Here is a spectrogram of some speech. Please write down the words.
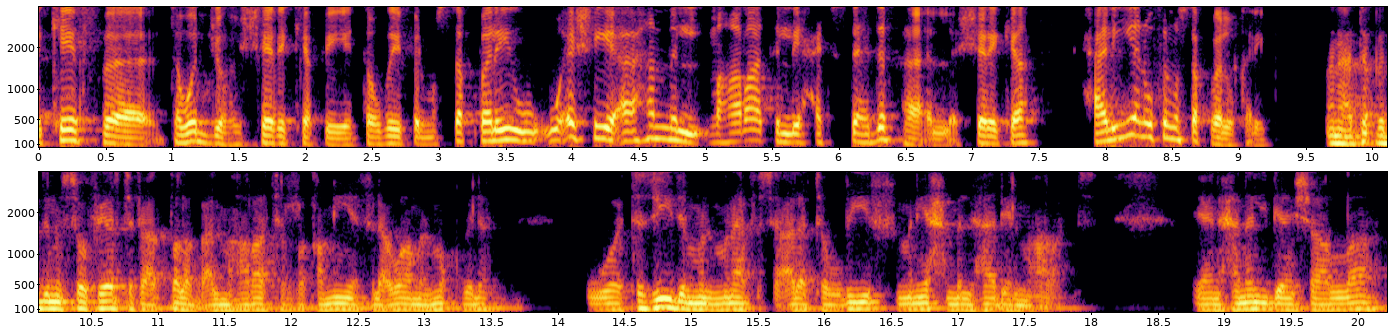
كيف توجه الشركة في التوظيف المستقبلي وإيش هي أهم المهارات اللي حتستهدفها الشركة حاليا وفي المستقبل القريب؟ أنا أعتقد إنه سوف يرتفع الطلب على المهارات الرقمية في الاعوام المقبلة وتزيد المنافسة على توظيف من يحمل هذه المهارات. يعني حنلقى إن شاء الله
